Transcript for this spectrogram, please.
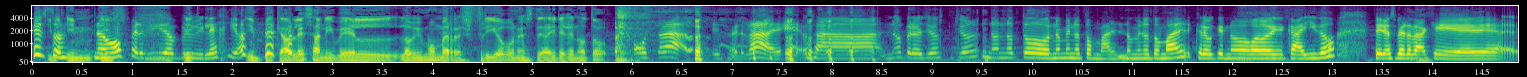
Eso, Im- no im- hemos perdido privilegios, Impecables a nivel. Lo mismo me resfrío con este aire que noto. ostras, es verdad, ¿eh? O sea, no, pero yo, yo no noto, no me noto mal, no me noto mal, creo que no he caído, pero es verdad que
